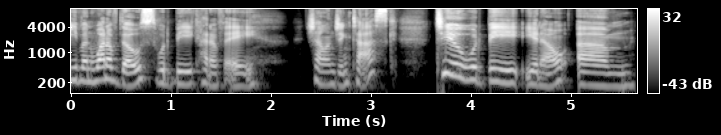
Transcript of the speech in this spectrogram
even one of those would be kind of a challenging task. Two would be, you know, um,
